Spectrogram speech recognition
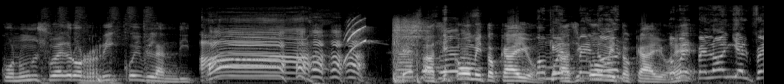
con un suegro rico y blandito. ¡Ah! Así como mi tocayo. Como Así como mi tocayo, Como ¿eh? el pelón y el feo,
